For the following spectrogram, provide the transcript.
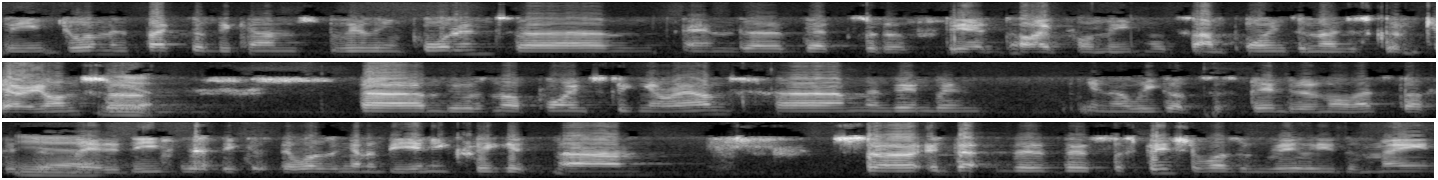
the enjoyment factor becomes really important. Um, and uh, that sort of yeah, died for me at some point, and I just couldn't carry on. So um, there was no point sticking around. Um, and then when you know we got suspended and all that stuff, it Yeah. just made it easier because there wasn't going to be any cricket. Um, so it, that, the the suspension wasn't really the main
